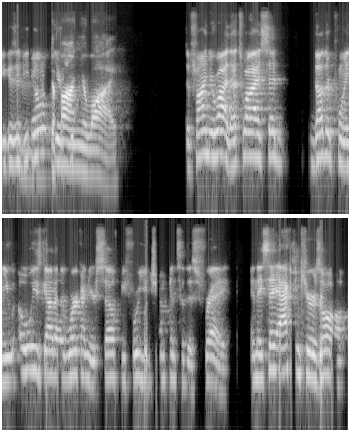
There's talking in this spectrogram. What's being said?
Because if you Mm, don't define your why. Define your why. That's why I said the other point. You always got to work on yourself before you jump into this fray. And they say action cures all,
